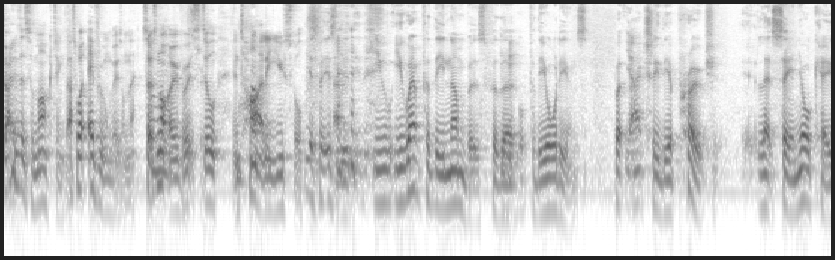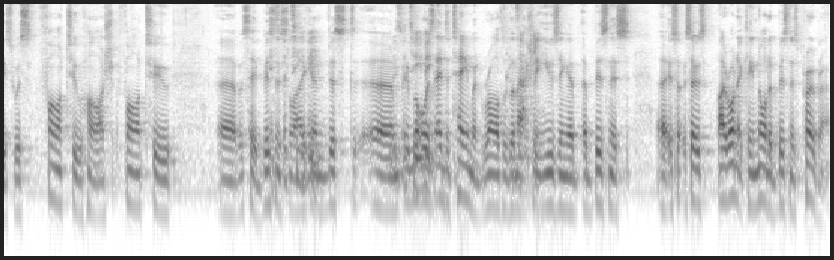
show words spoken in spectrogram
Dragon's is for marketing. That's why everyone goes on there. So it's not mm-hmm. over. It's still entirely useful. Yes, but you you went for the numbers for the mm-hmm. for the audience, but yeah. actually the approach, let's say in your case, was far too harsh, far too. Uh, let's say business-like and just um, it was entertainment rather than exactly. actually using a, a business uh, so, so, it's ironically not a business program.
